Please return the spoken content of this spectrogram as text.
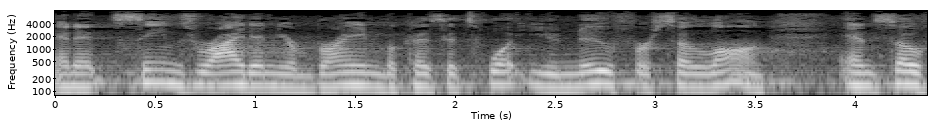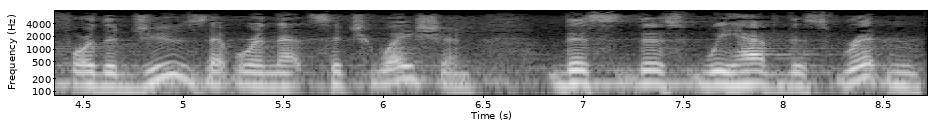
and it seems right in your brain because it's what you knew for so long. And so for the Jews that were in that situation, this, this, we have this written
